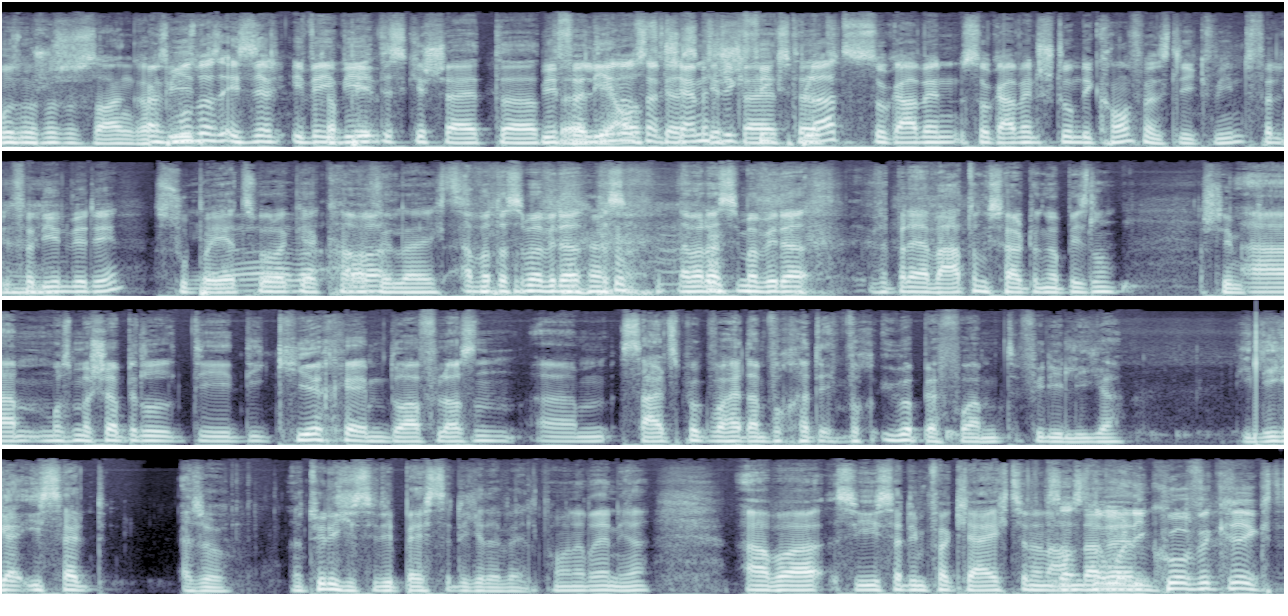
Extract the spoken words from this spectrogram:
muss man schon so sagen. Also muss man, ist ja, wir, Rapid wir, ist gescheitert. wir äh, verlieren unseren Champions League. Fixplatz, sogar wenn, sogar wenn Sturm die Conference League gewinnt, ver verlieren wir den. Super, jetzt oder GK aber, vielleicht. Aber das sind wir wieder, das, aber das wir wieder bei der Erwartungshaltung ein bisschen. Stimmt. Ähm, muss man schon ein bisschen die, die Kirche im Dorf lassen. Ähm, Salzburg war halt einfach, hat einfach überperformt für die Liga. Die Liga ist halt, also natürlich ist sie die beste Liga der Welt, kann man nicht reden, ja. Aber sie ist halt im Vergleich zu den du anderen. nochmal die Kurve gekriegt.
